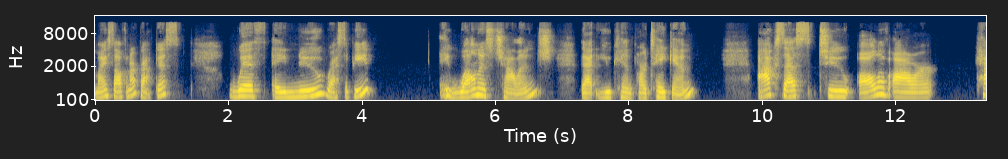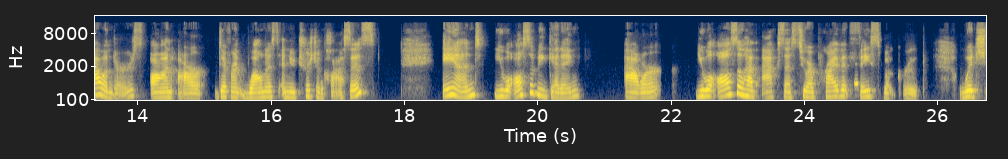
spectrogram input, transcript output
myself and our practice with a new recipe a wellness challenge that you can partake in, access to all of our calendars on our different wellness and nutrition classes. And you will also be getting our, you will also have access to our private Facebook group, which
